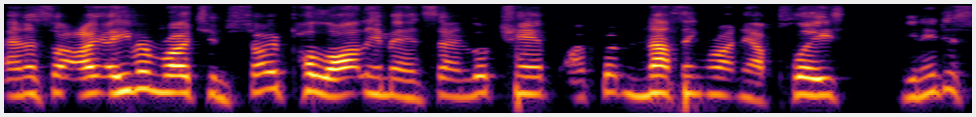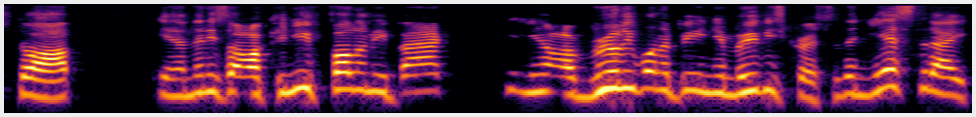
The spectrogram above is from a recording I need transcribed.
And I even wrote to him so politely, man, saying, "Look, champ, I've got nothing right now. Please, you need to stop." You know, and then he's like, "Oh, can you follow me back? You know, I really want to be in your movies, Chris." So then yesterday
